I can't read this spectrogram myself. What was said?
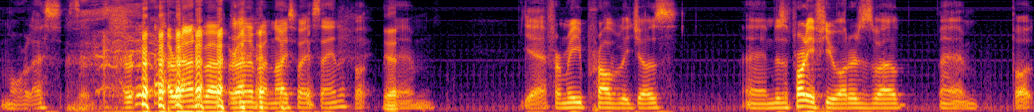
more or less, it's a, a, a roundabout, a roundabout nice way of saying it. But Yeah. um, yeah, for me, probably Juz. Um, there's probably a few others as well, um, but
